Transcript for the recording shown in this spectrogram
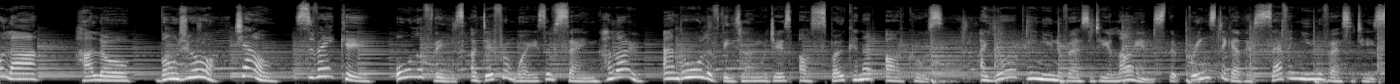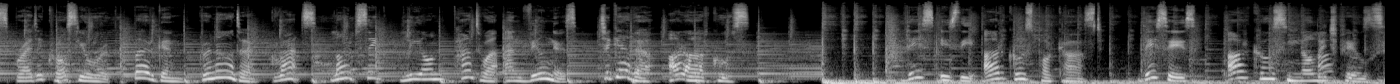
hola, hallo, bonjour, ciao, sveiki. All of these are different ways of saying hello, and all of these languages are spoken at Arqus, a European university alliance that brings together seven universities spread across Europe Bergen, Granada, Graz, Leipzig, Lyon, Padua, and Vilnius. Together are Arqus. This is the Arqus podcast. This is Arqus Knowledge Pills,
